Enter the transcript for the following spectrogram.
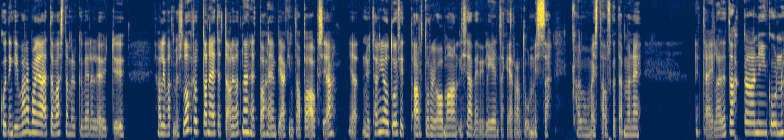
kuitenkin varmoja, että vastamyrkky vielä löytyy. He olivat myös lohduttaneet, että olivat nähneet pahempiakin tapauksia, ja nyt hän joutui sitten Arthur juomaan lisäverilientä kerran tunnissa, mikä oli mun mielestä hauska tämmöinen, että ei laitetakaan niin kuin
